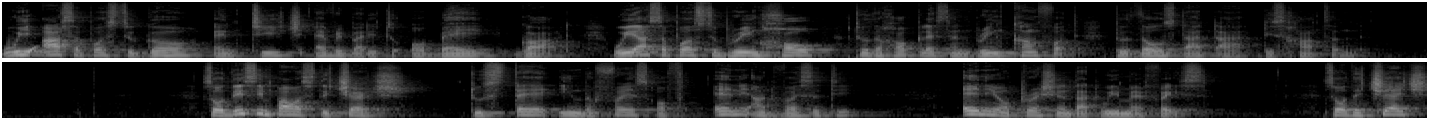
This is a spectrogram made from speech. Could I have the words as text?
we are supposed to go and teach everybody to obey God. We are supposed to bring hope to the hopeless and bring comfort to those that are disheartened. So, this empowers the church to stay in the face of any adversity any oppression that we may face. So the church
